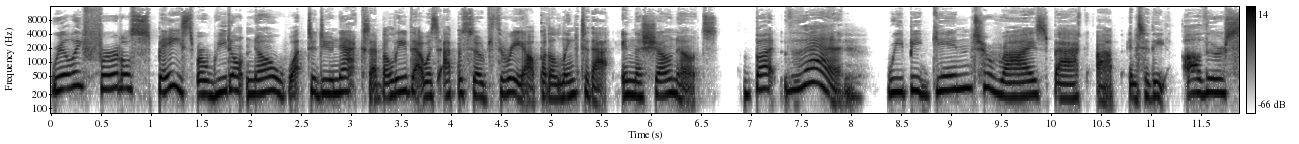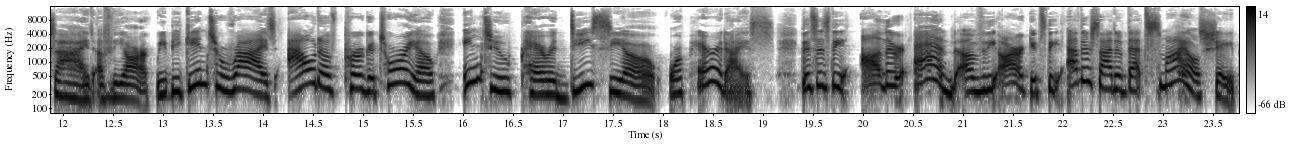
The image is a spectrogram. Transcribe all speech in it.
really fertile space where we don't know what to do next. I believe that was episode three. I'll put a link to that in the show notes. But then we begin to rise back up into the other side of the arc. We begin to rise out of purgatorio into paradiso or paradise. This is the other end of the arc. It's the other side of that smile shape.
